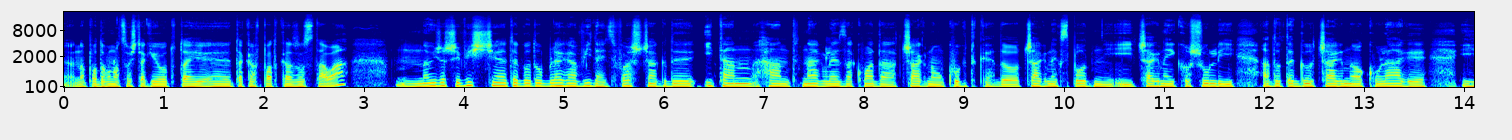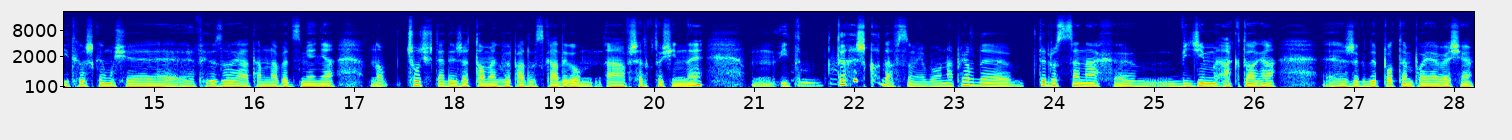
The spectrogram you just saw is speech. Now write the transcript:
no podobno coś takiego tutaj, e, taka wpadka została. No i rzeczywiście tego dublera widać, zwłaszcza gdy Ethan Hunt nagle zakłada czarną kurtkę do czarnych spodni i czarnej koszuli, a do tego czarne okulary i troszkę mu się fryzura tam nawet zmienia. No czuć wtedy, że Tomek wypadł z kadru, a wszedł ktoś inny. I trochę szkoda w sumie, bo naprawdę w tylu scenach e, widzimy aktora, e, że gdy potem pojawia się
